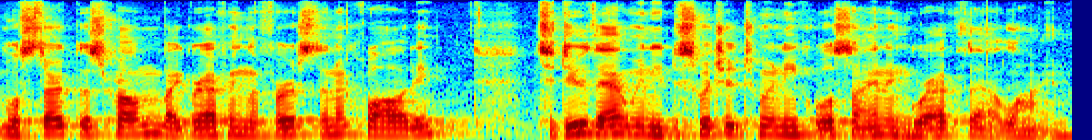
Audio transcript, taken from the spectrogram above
We'll start this problem by graphing the first inequality. To do that, we need to switch it to an equal sign and graph that line.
